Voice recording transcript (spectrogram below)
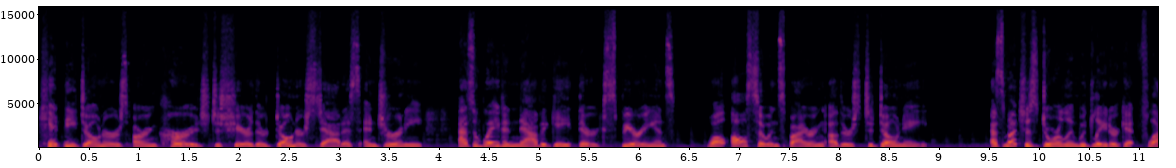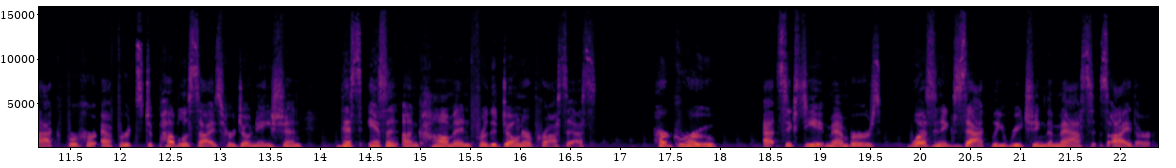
Kidney donors are encouraged to share their donor status and journey as a way to navigate their experience while also inspiring others to donate. As much as Dorland would later get flack for her efforts to publicize her donation, this isn't uncommon for the donor process. Her group, at 68 members, wasn't exactly reaching the masses either.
